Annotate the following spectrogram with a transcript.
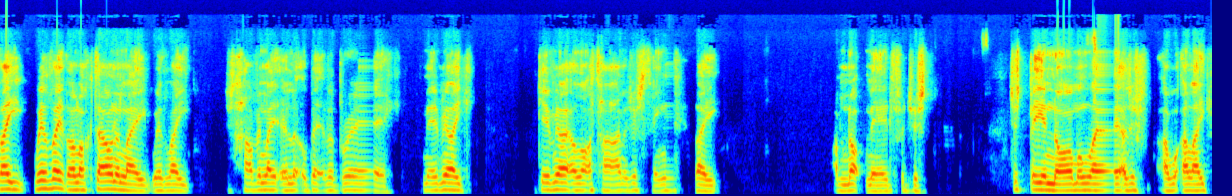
like with like the lockdown and like with like just having like a little bit of a break made me like, gave me like a lot of time to just think, like, I'm not made for just just being normal. Like, I just, I, I like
